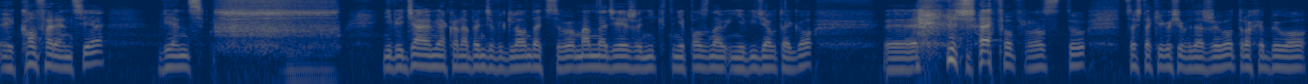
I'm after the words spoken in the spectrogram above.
e, konferencję, więc nie wiedziałem, jak ona będzie wyglądać. Mam nadzieję, że nikt nie poznał i nie widział tego, e, że po prostu coś takiego się wydarzyło. Trochę było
